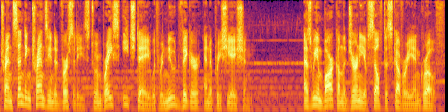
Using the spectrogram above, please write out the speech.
transcending transient adversities to embrace each day with renewed vigor and appreciation. As we embark on the journey of self-discovery and growth,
